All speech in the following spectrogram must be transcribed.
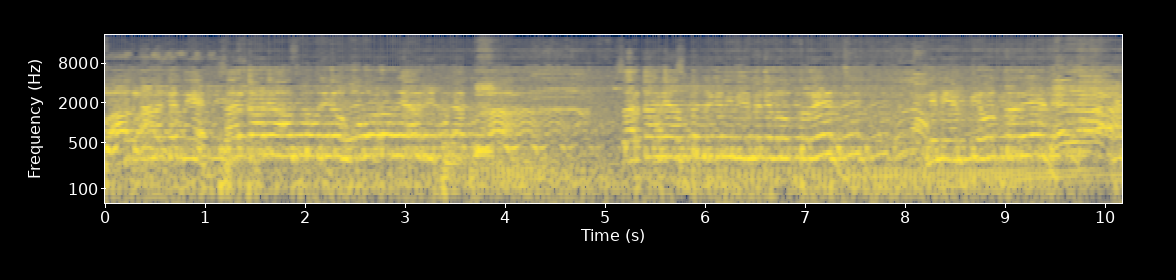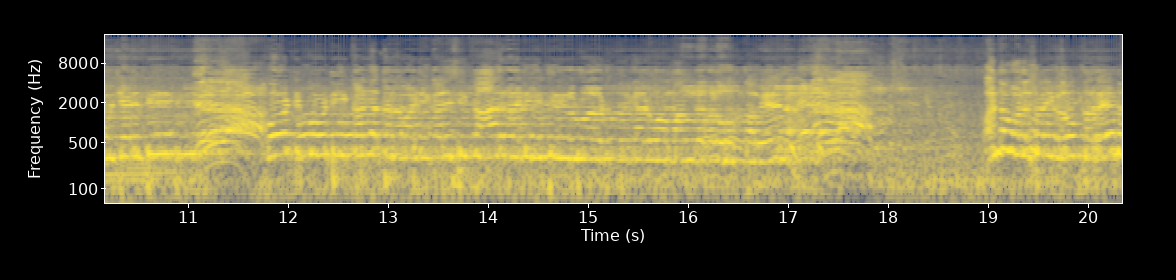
ಬಾಗಲಕೋಟೆ ಸರ್ಕಾರಿ ಆಸ್ಪತ್ರೆಗೆ ಹೋಗೋರು ಯಾರು ಪುಣ್ಯಾತ್ಮರ? ಸರ್ಕಾರಿ ಆಸ್ಪತ್ರೆಗೆ ನಿಮ್ಮ ಎಂ ಎಲ್ ಎಗಳು ಹೋಗ್ತಾರೆ? ನಿಮ್ಮ ಎಂ ಪಿ ಹೋಗ್ತಾರೆ ನಿಮ್ಮ ಜೆ ಡಿ ಪಿ? ಕೋಟಿ ಕೋಟಿ ಕಳ್ಳತನ ಮಾಡಿ ಗಳಿಸಿ ಕಾರ್ ಗಾಡಿ ತಿರುಗಾಡುವ ಮಂಗಗಳು ಹೋಗ್ತವೆ ಅಂಡವಾಳಶಾಹಿಗಳು ಹೋಗ್ತಾರೇನ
